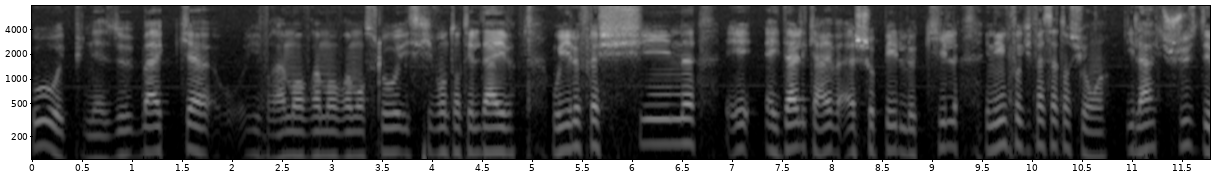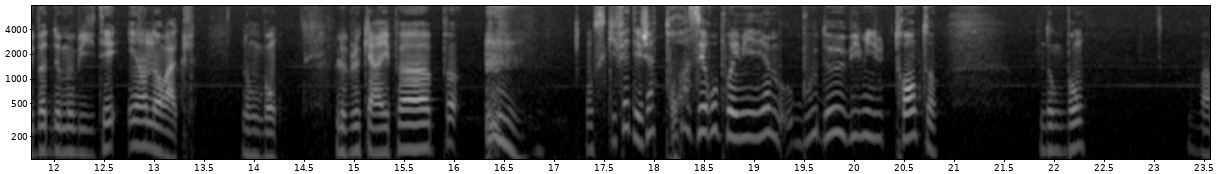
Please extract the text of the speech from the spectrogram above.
Oh, et punaise de back il est vraiment, vraiment, vraiment slow. Est-ce qu'ils vont tenter le dive? Oui, le flash in. Et Eidal qui arrive à choper le kill. Et il faut qu'il fasse attention. Hein. Il a juste des bottes de mobilité et un oracle. Donc bon. Le bleu carry pop. Donc ce qui fait déjà 3-0 pour Emilium au bout de 8 minutes 30. Donc bon. Va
